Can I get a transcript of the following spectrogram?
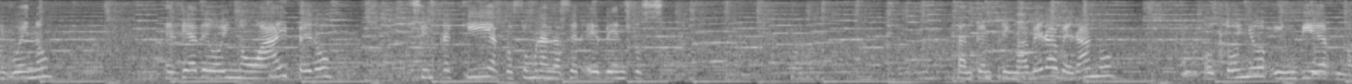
Y bueno, el día de hoy no hay, pero siempre aquí acostumbran a hacer eventos. Tanto en primavera, verano, otoño, invierno.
